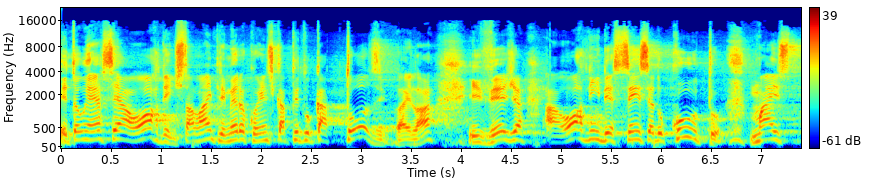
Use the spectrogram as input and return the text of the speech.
Então, essa é a ordem, está lá em 1 Coríntios capítulo 14, vai lá e veja a ordem e decência do culto. Mas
